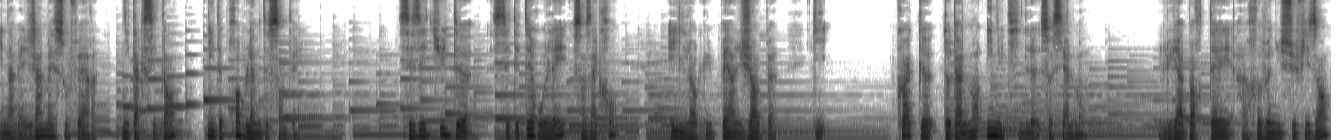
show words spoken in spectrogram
il n'avait jamais souffert ni d'accident, ni de problèmes de santé. Ses études s'étaient déroulées sans accroc et il occupait un job qui, quoique totalement inutile socialement, lui apportait un revenu suffisant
